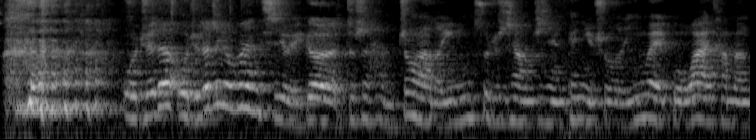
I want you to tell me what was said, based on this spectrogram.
我觉得，我觉得这个问题有一个就是很重要的因素，就是像之前跟你说的，因为国外他们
